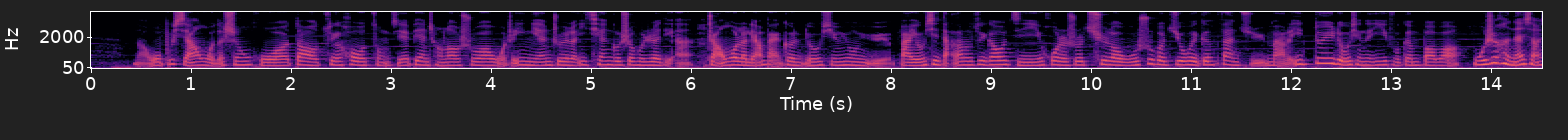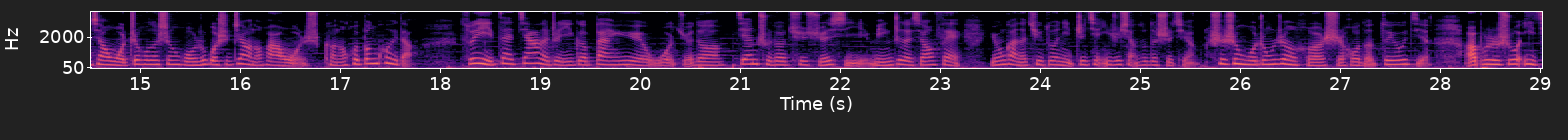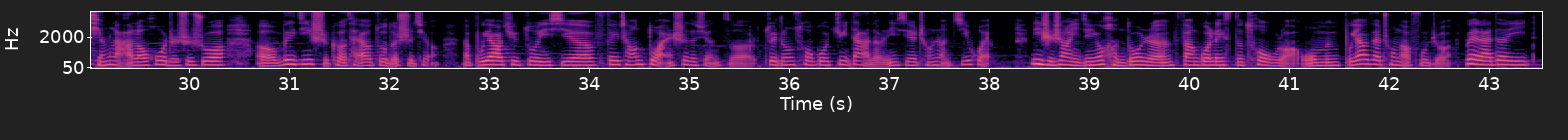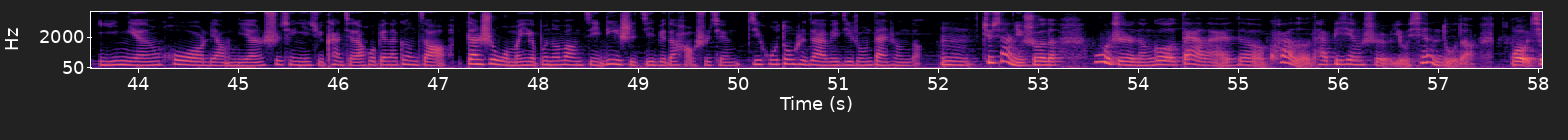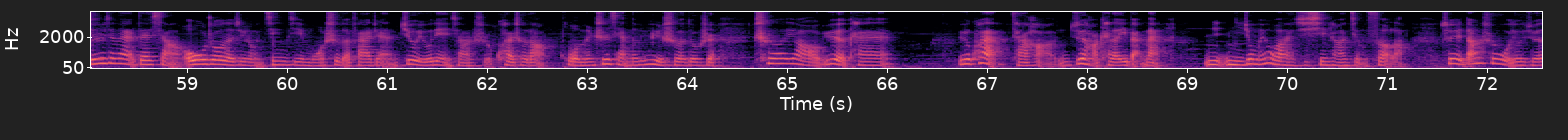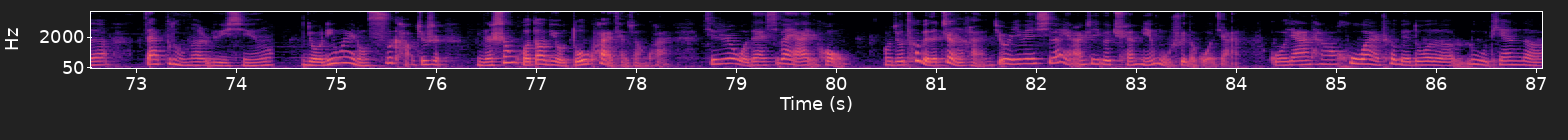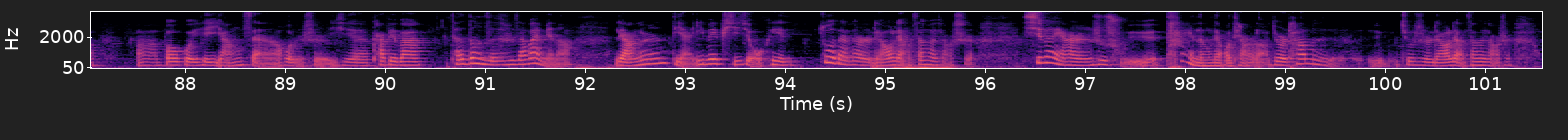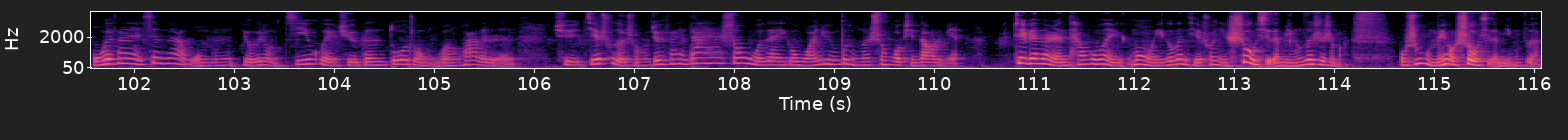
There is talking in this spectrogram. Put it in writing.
我不想我的生活到最后总结变成了说，我这一年追了一千个社会热点，掌握了两百个流行用语，把游戏打到了最高级，或者说去了无数个聚会跟饭局，买了一堆流行的衣服跟包包。我是很难想象我之后的生活，如果是这样的话，我是可能会崩溃的。所以在家的这一个半月，我觉得坚持的去学习，明智的消费，勇敢的去做你之前一直想做的事情，是生活中任何时候的最优解，而不是说疫情来了，或者是说呃危机时刻才要做的事情。那不要去做一些非常短视的选择，最终错过巨大的一些成长机会。历史上已经有很多人犯过类似的错误了，我们不要再重蹈覆辙。未来的一一年或两年，事情也许看起来会变得更糟，但是我们也不能忘记，历史级别的好事情几乎都是在危机中诞生的。嗯，就像你说的，物质能够带来的快乐，它毕竟是有限度的。我其实现在在想，欧洲的这种经济模式的发展，就有点像是快车道。我们之前的预设就是，车要越开。越快才好，你最好开到一百迈，你你就没有办法去欣赏景色了。所以当时我就觉得，在不同的旅行有另外一种思考，就是你的生活到底有多快才算快？其实我在西班牙以后，我就特别的震撼，就是因为西班牙是一个全民午睡的国家，国家它户外特别多的露天的啊，包括一些阳伞啊，或者是一些咖啡吧，他的凳子是在外面的，两个人点一杯啤酒，可以坐在那儿聊两三个小时。西班牙人是属于太能聊天了，就是他们就是聊两三个小时。我会发现现在我们有一种机会去跟多种文化的人去接触的时候，就会发现大家生活在一个完全不同的生活频道里面。这边的人他会问问我一个问题，说你寿喜的名字是什么？我说我没有寿喜的名字，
